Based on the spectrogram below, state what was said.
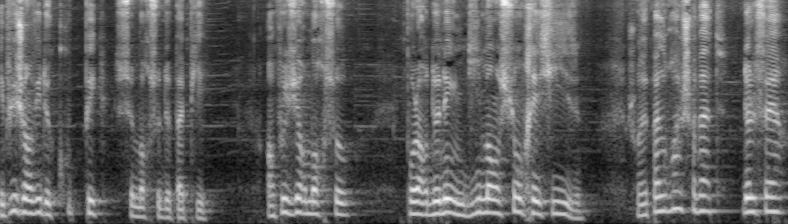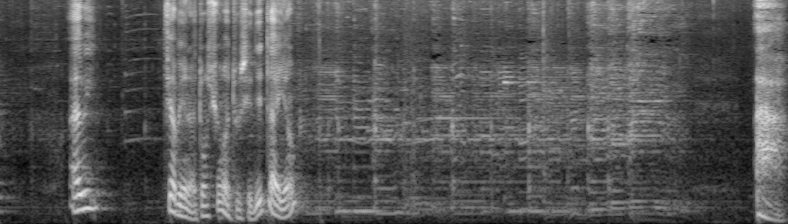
et puis j'ai envie de couper ce morceau de papier en plusieurs morceaux pour leur donner une dimension précise, je n'aurais pas le droit, Shabbat, de le faire. Ah oui, faire bien attention à tous ces détails. Hein. Ah,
